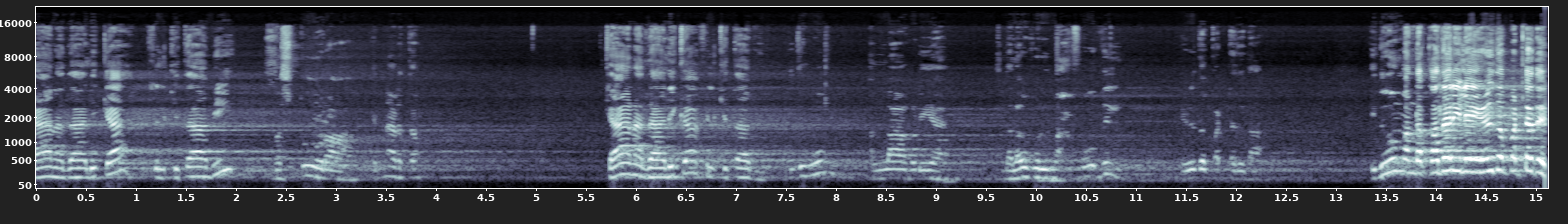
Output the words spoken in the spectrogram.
கேன தாலிக்க ஃபில் கிதாபி என்ன அர்த்தம்? கேன தாலிக்க ஃபில் இதுவும் அல்லாஹுடைய அந்த லவ்குல் மஹ்பூதில் எழுதப்பட்டது தான் இதுவும் அந்த கதரிலே எழுதப்பட்டது.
